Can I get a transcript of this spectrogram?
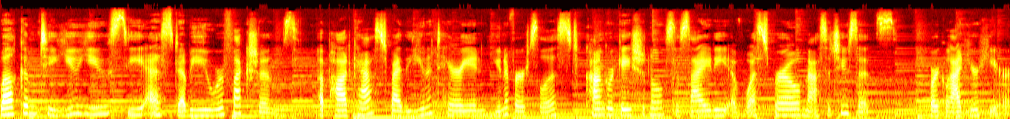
Welcome to UUCSW Reflections, a podcast by the Unitarian Universalist Congregational Society of Westborough, Massachusetts. We're glad you're here.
